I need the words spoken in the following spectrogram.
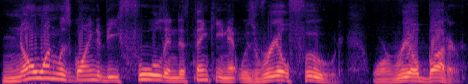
No one was going to be fooled into thinking it was real food or real butter.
